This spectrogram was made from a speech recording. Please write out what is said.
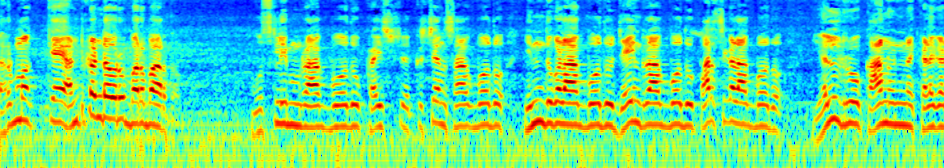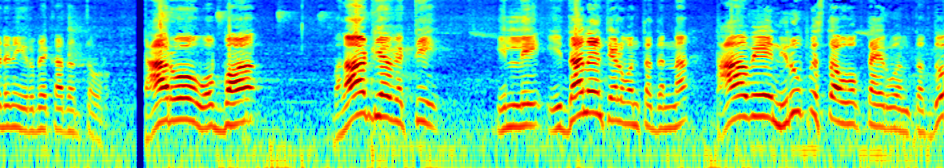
ಧರ್ಮಕ್ಕೆ ಅಂಟ್ಕೊಂಡವರು ಬರಬಾರ್ದು. ಮುಸ್ಲಿಮ್ರಾಗ್ಬೋದು, ಕ್ರೈಸ್ ಕ್ರಿಶ್ಚಿಯನ್ಸ್ ಆಗ್ಬೋದು ಹಿಂದೂಗಳಾಗ್ಬೋದು, ಜೈನರಾಗ್ಬೋದು, ಪಾರ್ಸಿಗಳಾಗ್ಬೋದು ಎಲ್ಲರೂ ಕಾನೂನಿನ ಕೆಳಗಡೆನೇ ಇರಬೇಕಾದಂಥವ್ರು. ಯಾರೋ ಒಬ್ಬ ಬಲಾಢ್ಯ ವ್ಯಕ್ತಿ ಇಲ್ಲಿ ಇದ್ದಾನೆ ಅಂತ ಹೇಳುವಂಥದ್ದನ್ನು ತಾವೇ ನಿರೂಪಿಸ್ತಾ ಹೋಗ್ತಾ ಇರುವಂಥದ್ದು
